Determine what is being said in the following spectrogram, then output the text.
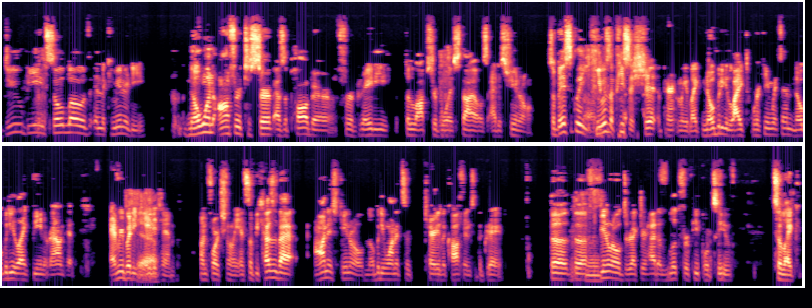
due being so loathed in the community, no one offered to serve as a pallbearer for Grady the Lobster Boy Stiles at his funeral. So basically, oh. he was a piece of shit, apparently. Like, nobody liked working with him. Nobody liked being around him. Everybody Yeah. hated him, unfortunately. And so because of that, on his funeral, nobody wanted to carry the coffin to the grave. The, the Mhm. funeral director had to look for people to, to like,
